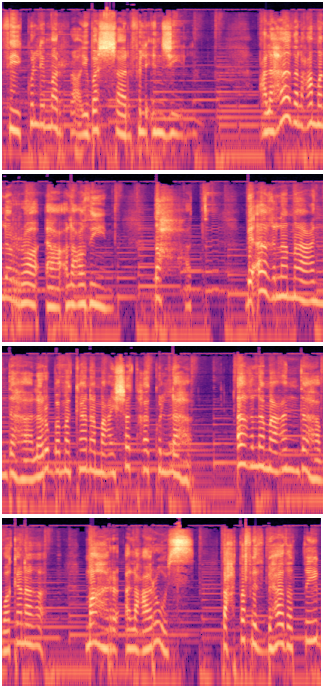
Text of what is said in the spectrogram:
في كل مرة يبشر في الإنجيل. على هذا العمل الرائع العظيم. ضحت بأغلى ما عندها لربما كان معيشتها كلها. أغلى ما عندها وكان مهر العروس تحتفظ بهذا الطيب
